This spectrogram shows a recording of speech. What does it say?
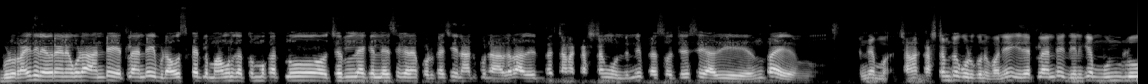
ఇప్పుడు రైతులు ఎవరైనా కూడా అంటే ఎట్లా అంటే ఇప్పుడు హౌస్ కట్లు మామూలుగా తుమ్మ కట్లు చెరువులోకి వెళ్ళేసి కానీ కొట్టుకొచ్చి నాటుకున్నారు కదా అది ఎంత చాలా కష్టంగా ఉంటుంది. ప్లస్ వచ్చేసి అది ఎంత అంటే చాలా కష్టంతో కూడుకున్న పని. ఇది ఎట్లా అంటే దీనికి ముండ్లు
